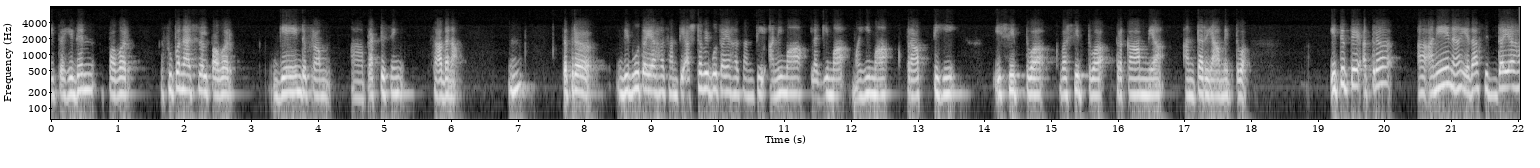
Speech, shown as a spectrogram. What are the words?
it's a hidden power power gained from uh, practicing sadhana hmm? तत्र विभूतयः सन्ति अष्टविभूतयः सन्ति अनिमा लगिमा महिमा प्राप्तिः इषित्व वशित्व प्रकाम्य अन्तर्यामित्व इत्युक्ते अत्र अनेन यदा सिद्धयः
